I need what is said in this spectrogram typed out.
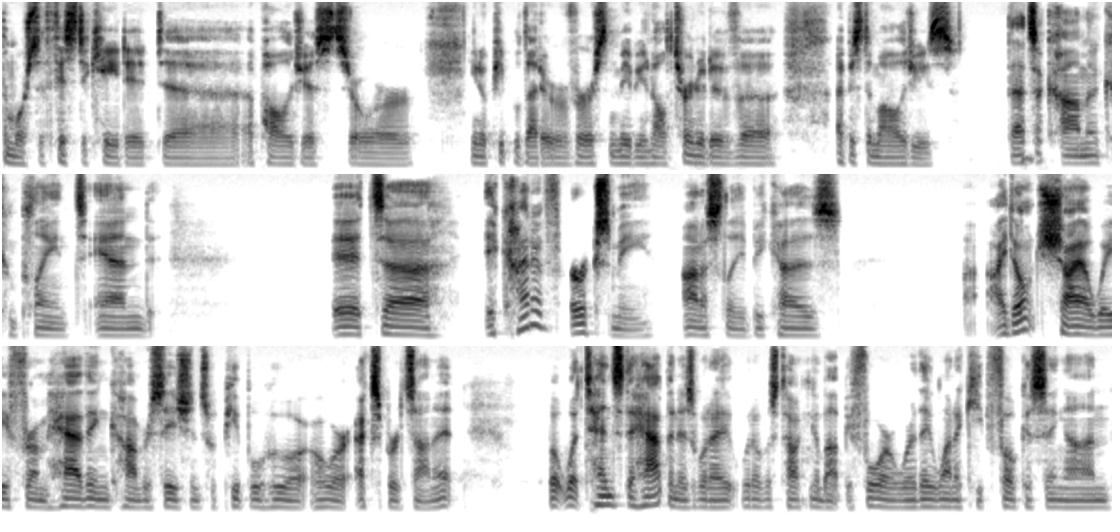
the more sophisticated uh, apologists or you know people that are reversed and maybe an alternative uh, epistemologies. That's a common complaint, and it uh, it kind of irks me honestly because I don't shy away from having conversations with people who are, who are experts on it. But what tends to happen is what I what I was talking about before, where they want to keep focusing on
